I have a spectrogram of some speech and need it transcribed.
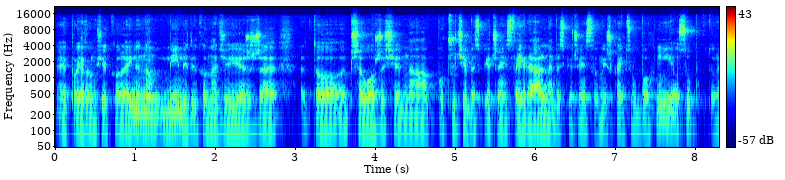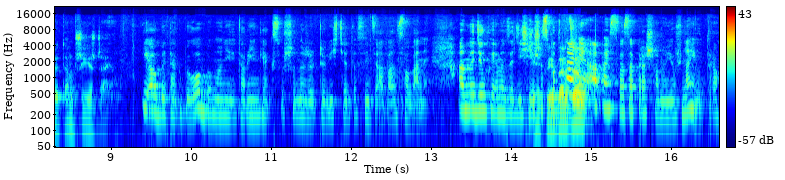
e, pojawią się kolejne. No, miejmy tylko nadzieję, że to przełoży się na poczucie bezpieczeństwa i realne bezpieczeństwo mieszkańców Bochni i osób, które tam przyjeżdżają. I oby tak było, bo monitoring, jak słyszymy, rzeczywiście dosyć zaawansowany. A my dziękujemy za dzisiejsze Dziękuję spotkanie, bardzo. a Państwa zapraszamy już na jutro.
